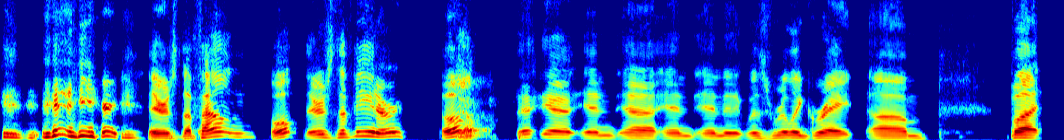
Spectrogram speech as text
and you're, there's the fountain. Oh, there's the theater. Oh, Yep. yeah, and uh, and and it was really great. Um, but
